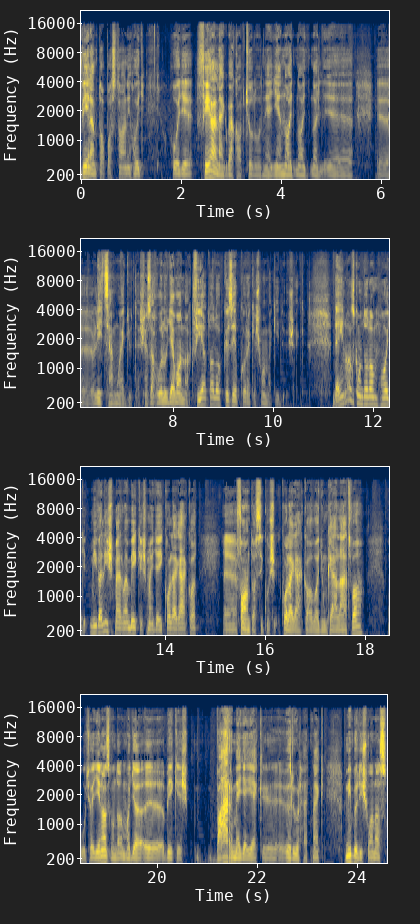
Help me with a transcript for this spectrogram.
vélem tapasztalni, hogy, hogy félnek bekapcsolódni egy ilyen nagy, nagy, nagy ö, ö, létszámú együtteshez, ahol ugye vannak fiatalok, középkorek és vannak idősek. De én azt gondolom, hogy mivel ismerve Békés megyei kollégákat, fantasztikus kollégákkal vagyunk ellátva, úgyhogy én azt gondolom, hogy a, a békés vármegyeiek örülhetnek. Miből is van az,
